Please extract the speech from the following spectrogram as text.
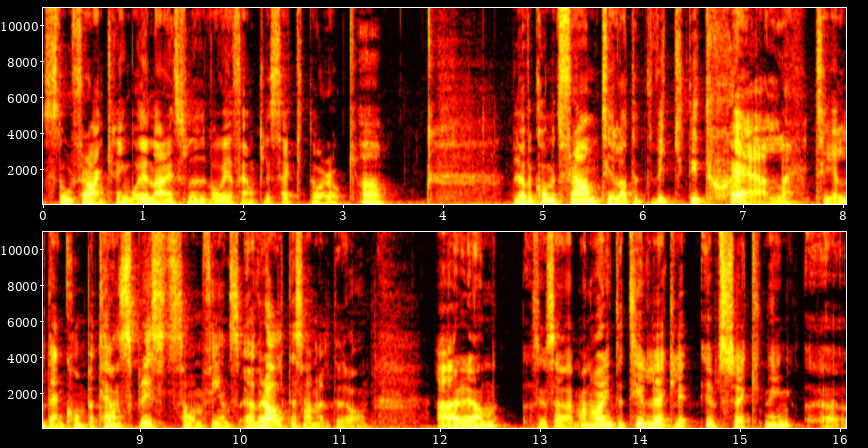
stor förankring både i näringsliv och i offentlig sektor. Och Ja vi har väl kommit fram till att ett viktigt skäl till den kompetensbrist som finns överallt i samhället idag är en ska jag säga, man har inte tillräcklig utsträckning eh,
